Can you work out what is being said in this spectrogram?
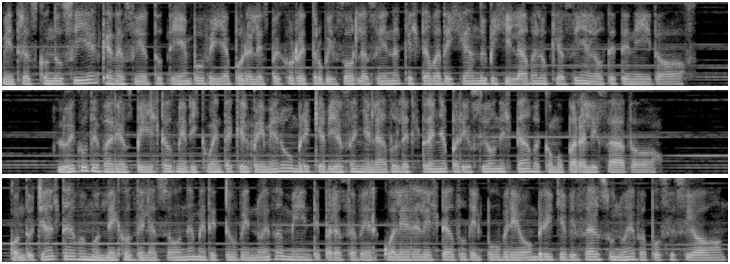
Mientras conducía, cada cierto tiempo veía por el espejo retrovisor la escena que estaba dejando y vigilaba lo que hacían los detenidos. Luego de varias vistas me di cuenta que el primer hombre que había señalado la extraña aparición estaba como paralizado. Cuando ya estábamos lejos de la zona me detuve nuevamente para saber cuál era el estado del pobre hombre y avisar su nueva posición.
